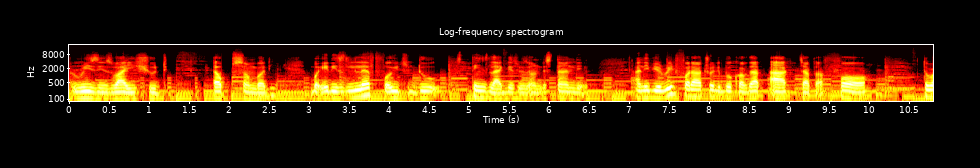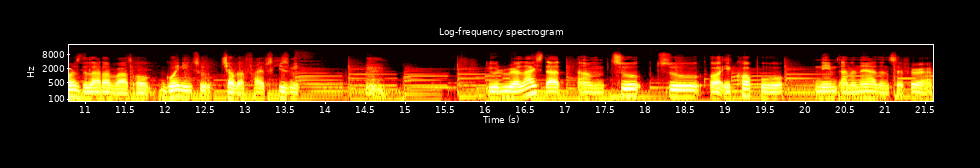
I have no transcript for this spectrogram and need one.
reasons why you should help somebody. But it is left for you to do things like this with understanding. And if you read further through the book of that Act, chapter 4, towards the latter verse, or going into chapter 5, excuse me, you realize that um, two, two, or a couple named Ananias and Sapphira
